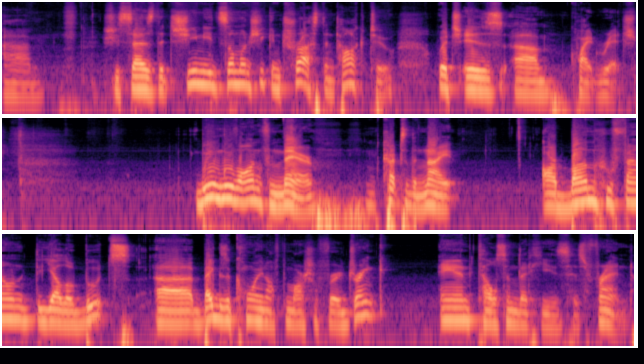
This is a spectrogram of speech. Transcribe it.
Um, she says that she needs someone she can trust and talk to, which is um, quite rich. We move on from there, cut to the night. Our bum who found the yellow boots uh, begs a coin off the marshal for a drink and tells him that he's his friend.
